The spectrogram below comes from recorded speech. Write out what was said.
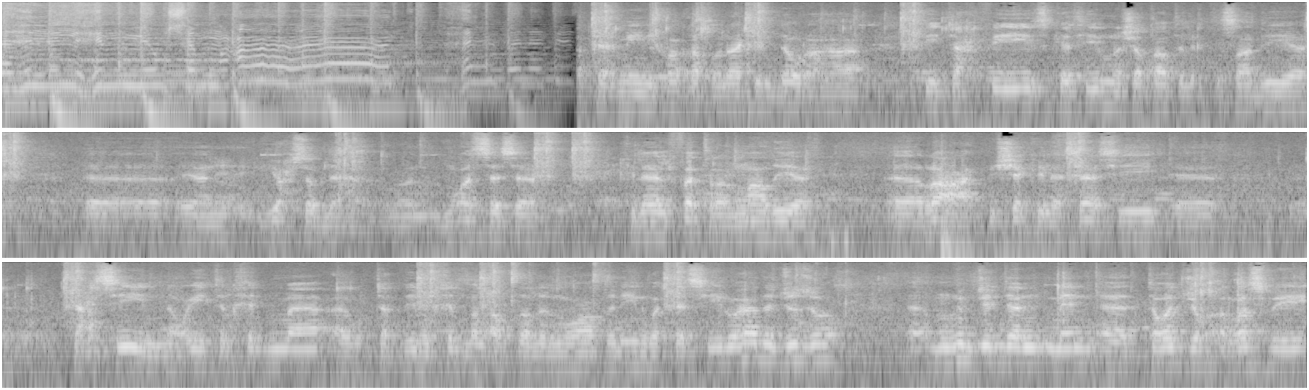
أهل الهم وشمعات التأميني فقط ولكن دورها في تحفيز كثير من النشاطات الاقتصادية آه، يعني يحسب لها. والمؤسسة خلال الفترة الماضية راعت بشكل أساسي آه، تحسين نوعية الخدمة أو تقديم الخدمة الأفضل للمواطنين والتسهيل وهذا جزء آه، مهم جدا من آه، التوجه الرسمي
